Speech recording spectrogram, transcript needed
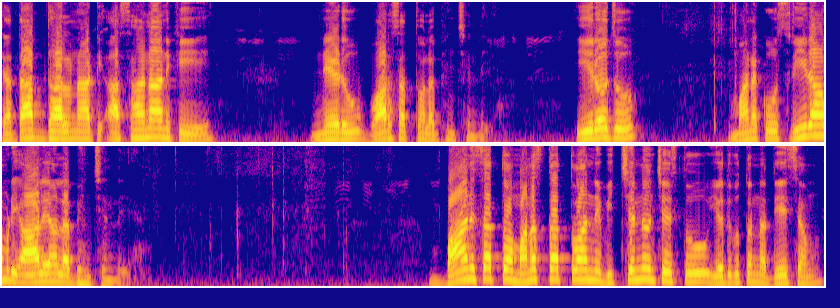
శతాబ్దాల నాటి అసహనానికి నేడు వారసత్వం లభించింది. ఈరోజు మనకు శ్రీరాముడి ఆలయం లభించింది. బానిసత్వ మనస్తత్వాన్ని విచ్ఛిన్నం చేస్తూ ఎదుగుతున్న దేశం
